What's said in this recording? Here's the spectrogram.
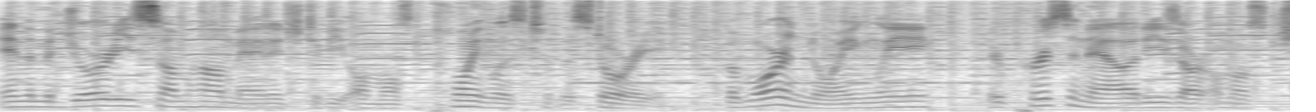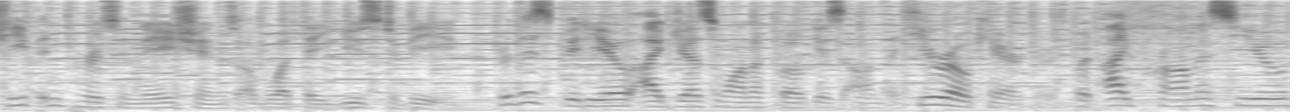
and the majority somehow manage to be almost pointless to the story, but more annoyingly, their personalities are almost cheap impersonations of what they used to be. For this video, I just want to focus on the hero characters, but I promise you,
